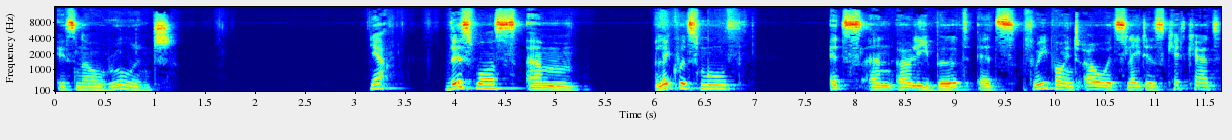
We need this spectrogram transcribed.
is now ruined. Yeah, this was um, Liquid Smooth it's an early build. It's 3.0, its latest KitKat,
